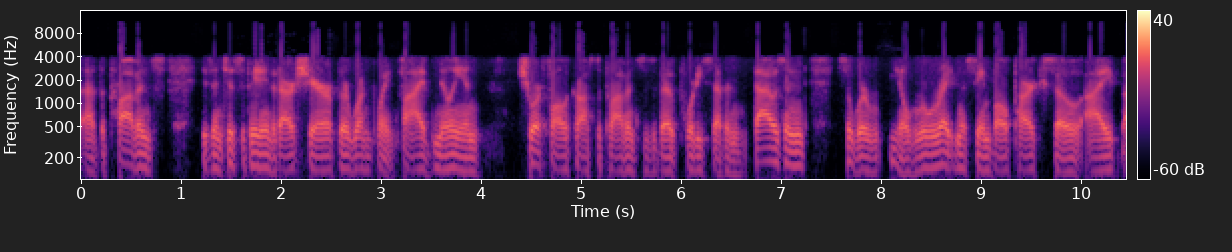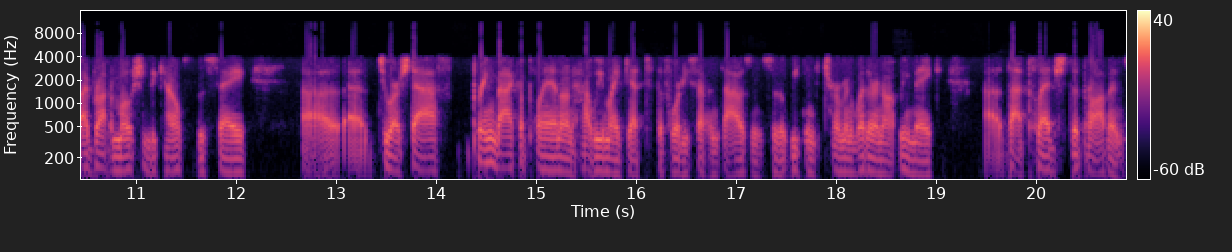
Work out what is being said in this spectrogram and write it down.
Uh, the province is anticipating that our share of their 1.5 million shortfall across the province is about 47,000. So we're you know we're right in the same ballpark. So I I brought a motion to council to say uh, to our staff, bring back a plan on how we might get to the 47,000 so that we can determine whether or not we make uh, that pledge to the province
